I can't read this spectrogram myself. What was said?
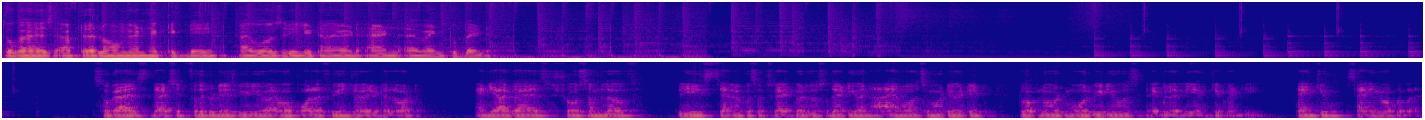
So guys, after a long and hectic day, I was really tired and I went to bed. So guys, that's it for the today's video. I hope all of you enjoyed it a lot. And yeah guys, show some love. Please channel ko subscribe kar do so that even I am also motivated to upload more videos regularly and frequently. Thank you. Signing off. Bye bye.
